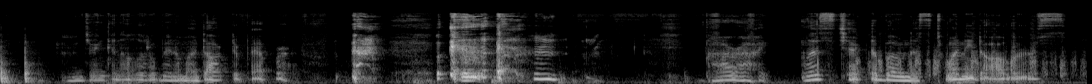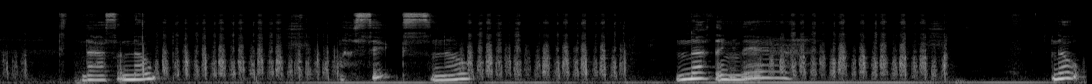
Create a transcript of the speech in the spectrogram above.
I'm drinking a little bit of my Dr. Pepper. All right, let's check the bonus. $20. That's a nope. A six, nope. Nothing there. Nope.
